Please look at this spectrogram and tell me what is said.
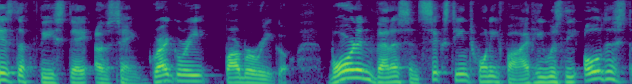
is the feast day of St. Gregory Barbarigo. Born in Venice in 1625, he was the oldest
